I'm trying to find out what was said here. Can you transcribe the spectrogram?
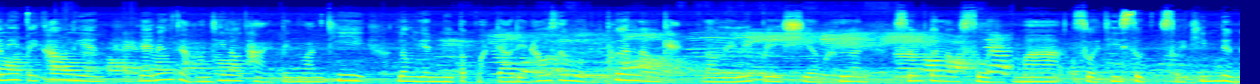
ก็รีบไปเข้าเรียน และเนื่องจากวันที่เราถ่ายเป็นวันที่โรงเรียนมีประกวดดาวเด่นห้องสมุด เพื่อนเราแข่งเราเลยรีบไปเชียร์เพื่อน ซึ่งเพื่อนเราสวยมาก สวยที่สุด สวยที่หนึ่ง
